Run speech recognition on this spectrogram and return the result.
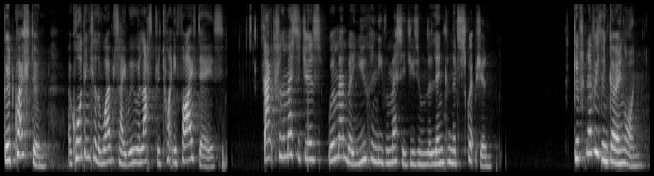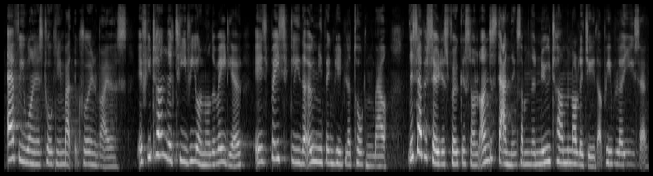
Good question. According to the website, we will last for 25 days. Thanks for the messages. Remember, you can leave a message using the link in the description. Given everything going on, everyone is talking about the coronavirus. If you turn the TV on or the radio, it's basically the only thing people are talking about. This episode is focused on understanding some of the new terminology that people are using,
